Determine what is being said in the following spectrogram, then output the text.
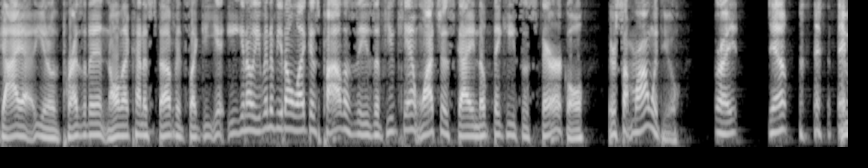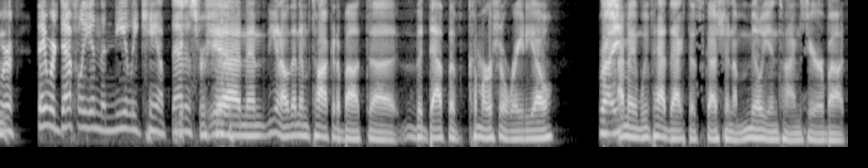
guy uh, you know the president and all that kind of stuff it's like you, you know even if you don't like his policies if you can't watch this guy and don't think he's hysterical there's something wrong with you Right. Yep. they And- were they were definitely in the Neeley camp. That is for sure. yeah and then you know then him talking about uh the death of commercial radio Right. I mean, we've had that discussion a million times here about,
